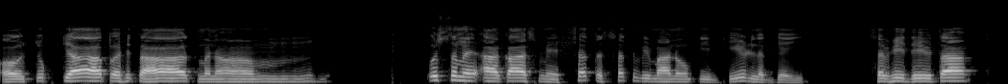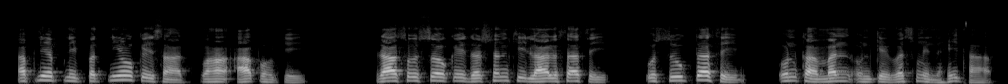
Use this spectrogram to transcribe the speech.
औत्सुक्यापहृतात्मनाम्। उस समय आकाश में शत शत विमानों की भीड़ लग गई। सभी देवता अपनी अपनी पत्नियों के साथ वहाँ आ पहुँचे। रासोत्सव के दर्शन की लालसा से, उत्सुकता से उनका मन उनके वश में नहीं था।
